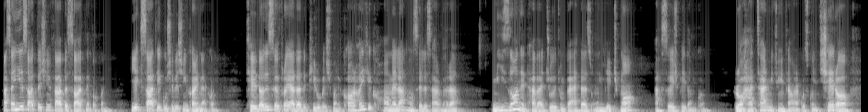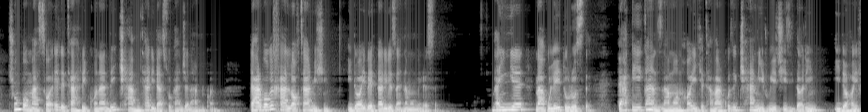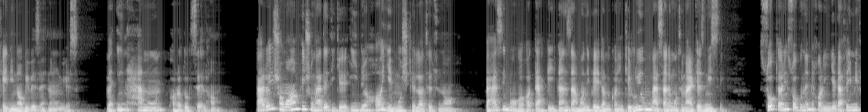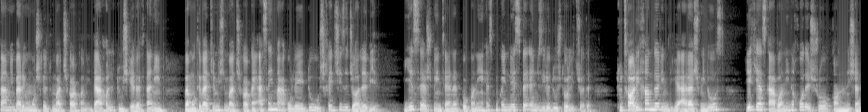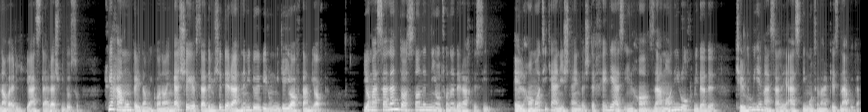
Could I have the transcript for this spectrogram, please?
مثلا یه ساعت بشین فقط به ساعت نگاه کنی. یک ساعت یک گوشه بشین کاری نکنید تعداد صفرهای عدد پی رو بشمارید. کارهایی که کاملا حوصله سر برن میزان توجهتون بعد از اون یک ماه افزایش پیدا می‌کنه. راحتتر می‌تونید تمرکز کنید. چرا؟ چون با مسائل تحریک کننده کمتری دست و پنجه نرم می‌کنیم در واقع خلاقتر میشیم ایدهایی بهتری به ذهنمون می‌رسه. و این یه مقوله درسته. دقیقا زمانهایی که تمرکز کمی روی چیزی داریم ایده های خیلی نابی به ذهنمون می‌رسه. و این همون پارادوکس الهام. برای شما هم پیش اومده دیگه ایده های مشکلاتتون رو بعضی موقع ها دقیقا زمانی پیدا می‌کنین که روی اون مسئله متمرکز نیستین. صبح دارین صبحونه می‌خورین یه دفعه می‌فهمین برای اون مشکلتون باید چیکار کنین. در حال دوش گرفتنین و متوجه میشین باید چیکار کنین. اصلا این مقوله دوش خیلی چیز جالبیه. یه سرچ تو اینترنت بکنین حس می‌کنین نصف علم زیر دوش تولید شده. تو تاریخ هم داریم دیگه. ارشمیدس یکی از قوانین خودش رو قانون شناوری یا اصل ارشمیدس رو توی همون پیدا می‌کنه. اینقدر شگفت زده میشه به رهنه میدوه بیرون میگه یافتم یافتم. یا مثلا داستان نیوتون درخت سیب. الهاماتی که انیشتین داشته. خیلی از اینها زمانی رخ می‌داده که روی مسئله اصلی متمرکز نبودن.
